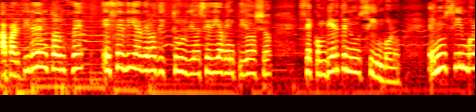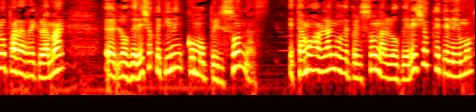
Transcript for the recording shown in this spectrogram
A partir de entonces, ese día de los disturbios, ese día 28, se convierte en un símbolo, en un símbolo para reclamar eh, los derechos que tienen como personas. Estamos hablando de personas, los derechos que tenemos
